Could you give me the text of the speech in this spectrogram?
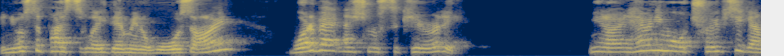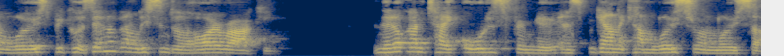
and you're supposed to lead them in a war zone. What about national security? You know, how many more troops are you going to lose because they're not going to listen to the hierarchy? And they're not going to take orders from you, and it's begun to come looser and looser.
